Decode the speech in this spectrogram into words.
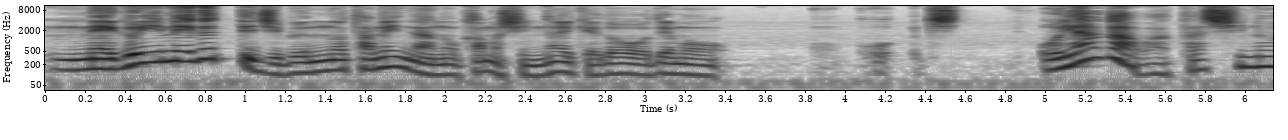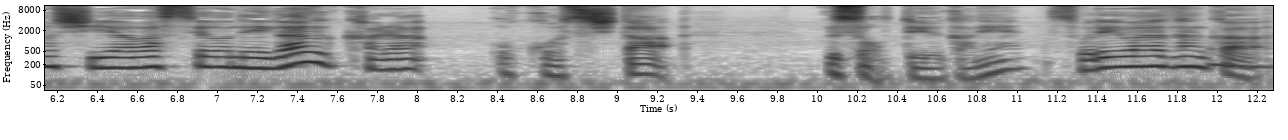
巡り巡って自分のためになのかもしんないけど、でも、親が私の幸せを願うから起こした嘘っていうかね、それはなんか、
